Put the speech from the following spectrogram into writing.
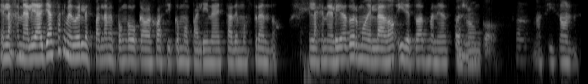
En la genialidad, ya hasta que me duele la espalda me pongo boca abajo así como Palina está demostrando. En la genialidad duermo de lado y de todas maneras pues ronco. Así son.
